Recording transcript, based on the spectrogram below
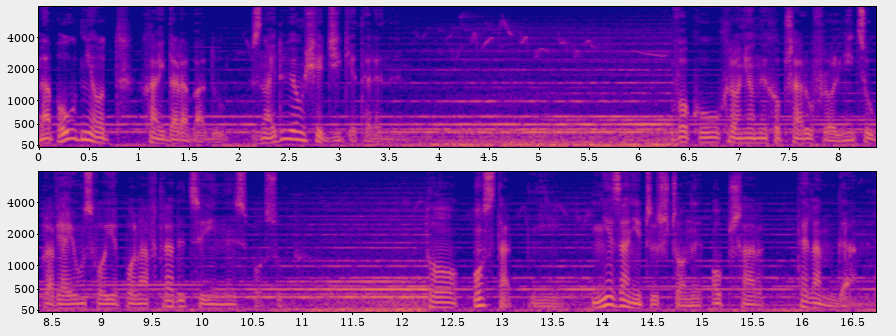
Na południe od Hyderabadu znajdują się dzikie tereny. Wokół chronionych obszarów rolnicy uprawiają swoje pola w tradycyjny sposób. To ostatni, niezanieczyszczony obszar Telangany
